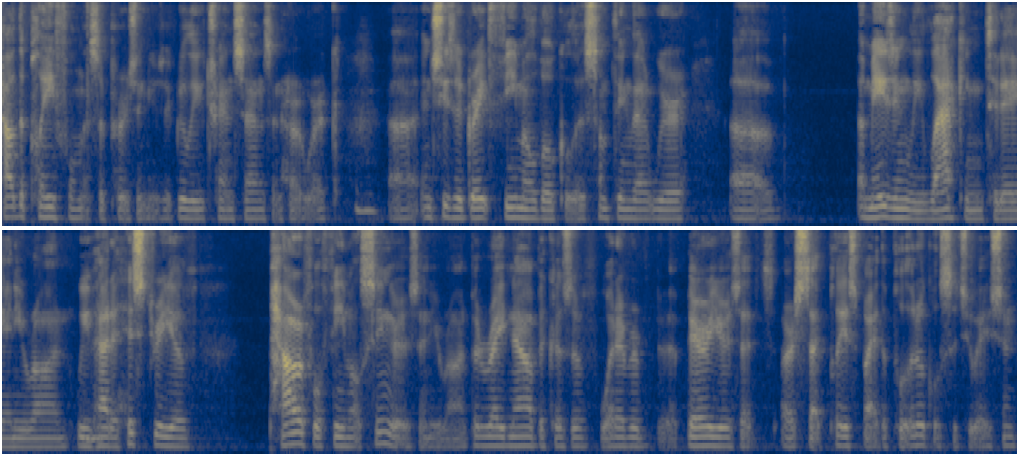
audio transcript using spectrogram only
how the playfulness of Persian music really transcends in her work. Mm-hmm. Uh, and she's a great female vocalist, something that we're uh, amazingly lacking today in Iran. We've mm-hmm. had a history of powerful female singers in Iran, but right now, because of whatever barriers that are set placed by the political situation,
